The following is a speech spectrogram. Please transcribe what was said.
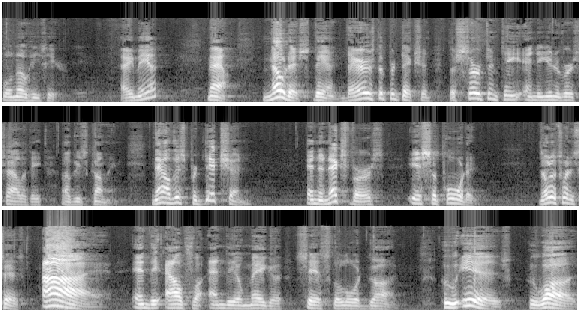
will know he's here. Amen? Now, notice then, there's the prediction, the certainty and the universality of his coming. Now, this prediction in the next verse is supported. Notice what it says I am the Alpha and the Omega, says the Lord God, who is, who was,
